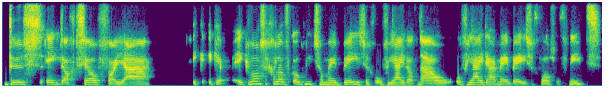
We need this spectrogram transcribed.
Dus ik dacht zelf van ja, ik, ik, heb, ik was er geloof ik ook niet zo mee bezig of jij dat nou, of jij daarmee bezig was of niet.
